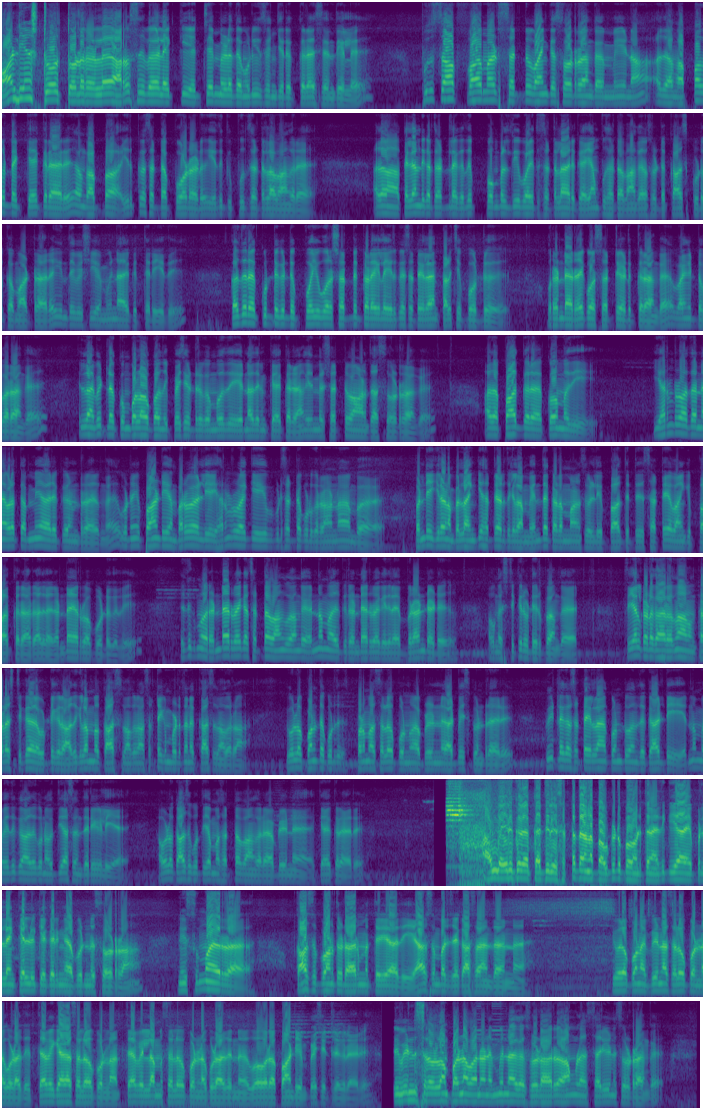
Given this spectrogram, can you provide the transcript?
Pandian store தொடரில் அரசு வேலைக்கு எக்ஸாம் எழுத முடிவு செஞ்சுருக்கிற செந்தில் புதுசாக ஃபார்மேட் சட்டு வாங்கிக்க சொல்கிறாங்க மீனா. அது அவங்க அப்பா கிட்ட கேட்குறாரு அவங்க அப்பா இருக்கிற சட்டை போடாடு. எதுக்கு புது சட்டைலாம் வாங்குற? அதான் கல்யாணத்துக்கு சட்டில் இருக்குது பொங்கல் தீபாவளி சட்டெல்லாம் இருக்குது ஏன் புது சட்டை வாங்குறேன்னு சொல்லிட்டு காசு கொடுக்க மாட்டாரு இந்த விஷயம் மீனாவுக்கு தெரியுது. கதிரை கூட்டுக்கிட்டு போய் ஒரு ஷர்ட்டு கடையில் இருக்கிற சட்டையெல்லாம் கழிச்சு போட்டு ஒரு ரெண்டாயிரூவாய்க்கு ஒரு ஷர்ட்டு எடுக்கிறாங்க. வாங்கிட்டு வராங்க. எல்லாம் வீட்டில் கும்பலாக உட்காந்து பேசிகிட்டு இருக்கும்போது என்னதுன்னு கேட்குறாங்க. இதுமாரி ஷர்ட்டு வாங்கினதா சொல்கிறாங்க. அதை பார்க்குற கோமதி இரநூறுவா தானே விலை கம்மியாக இருக்குன்றாருங்க. உடனே பாண்டியன் பரவாயில்லையே இரநூறுவாய்க்கு இப்படி சட்டை கொடுக்குறாங்கன்னா நம்ம பண்டிகைக்கெலாம் நம்ம எல்லாம் அங்கேயே சட்டை எடுத்துக்கலாம். எந்த கடமான்னு சொல்லி பார்த்துட்டு சட்டையை வாங்கி பார்க்குறாரு. அதில் ரெண்டாயிரரூவா போட்டுக்குது. எதுக்குமா ரெண்டாயிரரூவாய்க்கு சட்டை வாங்குவாங்க? என்னம்மா இருக்குது ரெண்டாயிரரூவாய்க்கு? இதில் பிராண்டடு அவங்க ஸ்டிக்கர் ஒட்டியிருப்பாங்க. தையல் கடைக்காரன் தான் அவன் கடை ஸ்டிக்கரை ஒட்டிக்கிறான். அதுக்கு இல்லாமல் காசு வாங்குறான். சட்டைக்கு மட்டும் தானே காசு வாங்குறான். இவ்வளோ பணத்தை கொடுத்து பணமாக செலவு பண்ணுவேன் அப்படின்னு அட்வைஸ் பண்ணுறாரு வீட்டில் இருக்கிற சட்டையெல்லாம் கொண்டு வந்து காட்டி என்னம்மா எதுக்கும் அதுக்கு ஒன்றும் வித்தியாசம் தெரியலையே? அவ்வளோ காசு கொடுத்து ஏம்மா சட்டை வாங்குற அப்படின்னு கேட்குறாரு அவங்க இருக்கிற கதிர் சட்டத்தானப்பா விட்டுட்டு போக வேண்டியதானே எதுக்கு ஏன் இப்படிலாம் கேள்வி கேட்குறீங்க அப்படின்னு சொல்கிறான் நீ சும்மா இருற காசு பணத்தோட அருமை தெரியாது. யார் சம்பாதிச்ச காசாக இருந்தான்னு இவ்வளோ போனால் வீணாக செலவு பண்ணக்கூடாது? தேவைக்காக செலவு பண்ணலாம். தேவையில்லாமல் செலவு பண்ணக்கூடாதுன்னு ஓவராக பாண்டியன் பேசிகிட்டு இருக்கிறாரு. வீண் செலவுலாம் பண்ண வேணாம்னு மீனாக சொல்கிறாரு அவங்களும் சரின்னு சொல்கிறாங்க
